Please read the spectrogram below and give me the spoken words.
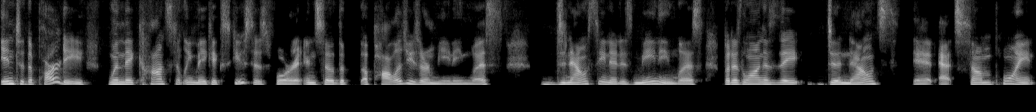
into the party when they constantly make excuses for it. And so the apologies are meaningless. Denouncing it is meaningless. But as long as they denounce it at some point,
